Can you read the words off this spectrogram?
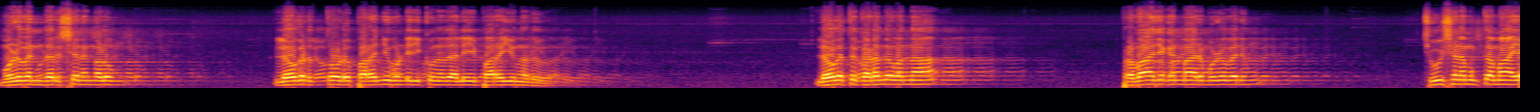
മുഴുവൻ ദർശനങ്ങളും ലോകത്തോട് പറഞ്ഞുകൊണ്ടിരിക്കുന്നത് അല്ലെങ്കിൽ പറയുന്നത്? ലോകത്ത് കടന്നു വന്ന പ്രവാചകന്മാർ മുഴുവനും ചൂഷണമുക്തമായ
